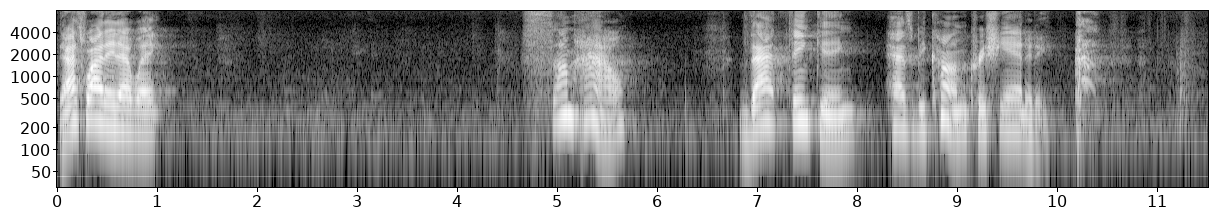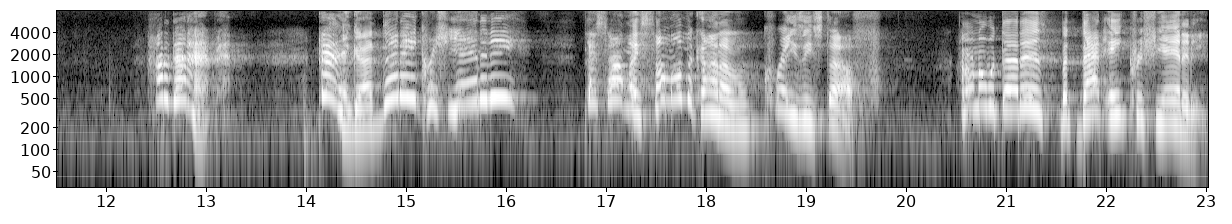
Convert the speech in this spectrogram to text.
that's why they that way. Somehow that thinking has become Christianity. How did that happen? That ain't God, that ain't Christianity. That sounds like some other kind of crazy stuff. I don't know what that is, but that ain't Christianity.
